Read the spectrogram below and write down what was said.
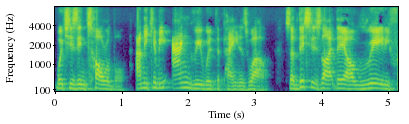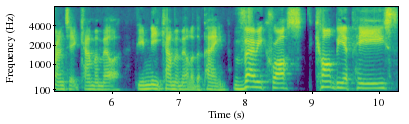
which is intolerable. And they can be angry with the pain as well. So this is like they are really frantic chamomilla. If you need chamomilla, the pain. Very cross, can't be appeased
